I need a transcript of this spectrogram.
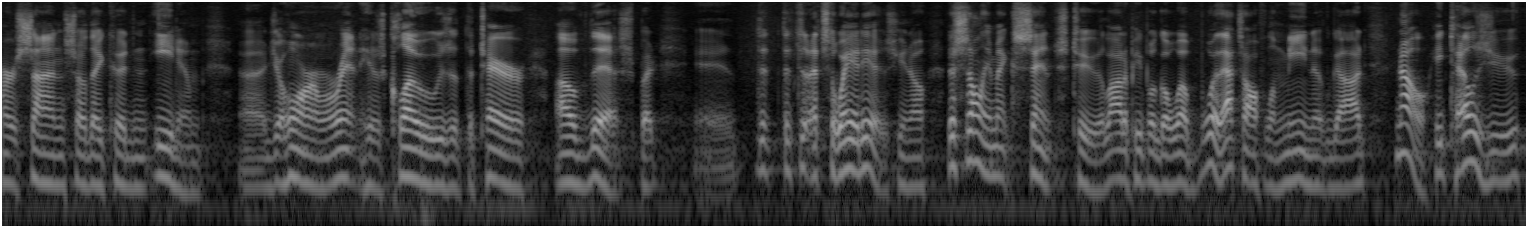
her son so they couldn't eat him. Uh, Jehoram rent his clothes at the terror of this, but uh, th- th- that's the way it is, you know. This only makes sense too. A lot of people go, well, boy, that's awful mean of God. No, He tells you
